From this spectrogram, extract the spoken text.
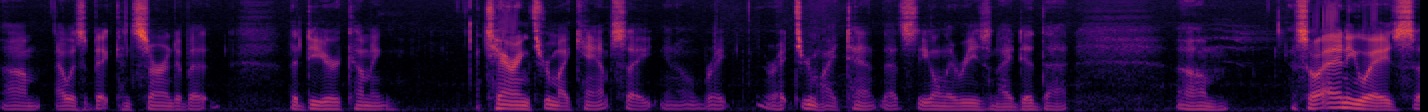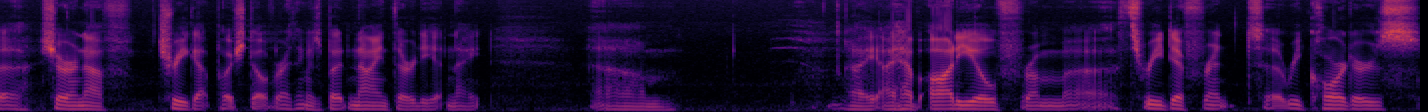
Um, I was a bit concerned about the deer coming tearing through my campsite, you know, right right through my tent. That's the only reason I did that. Um, so, anyways, uh, sure enough, tree got pushed over. I think it was about 9:30 at night. Um, I, I, have audio from uh, three different uh, recorders,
